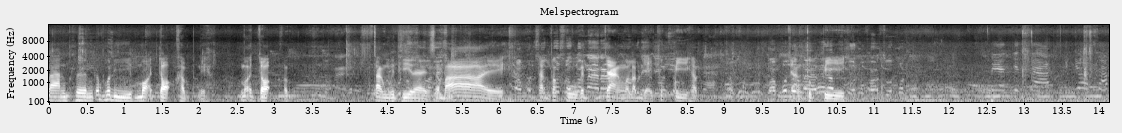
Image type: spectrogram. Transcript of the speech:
ลานเพลินก็พอดีเหมาะเจาะครับเนี่ยเหมาะเจาะครับตั้งเวิธีได้สบายท่านพระครูก็จ้างมาลำใหญ่ทุกปีครับ จ้างทุกปี แปดเจ็ดสามยอดซับ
